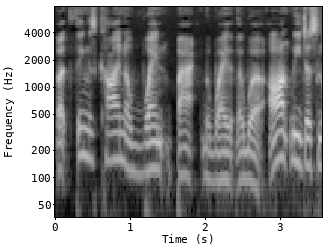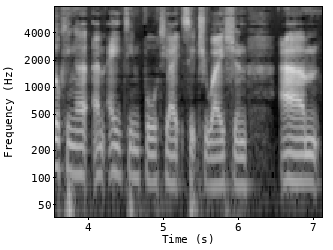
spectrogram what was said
But things kind of went back the way that they were. Aren't we just looking at an 1848 situation um,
